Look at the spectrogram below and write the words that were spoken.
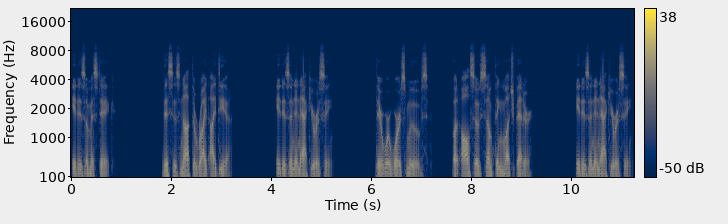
It is a mistake. This is not the right idea. It is an inaccuracy. There were worse moves, but also something much better. It is an inaccuracy.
